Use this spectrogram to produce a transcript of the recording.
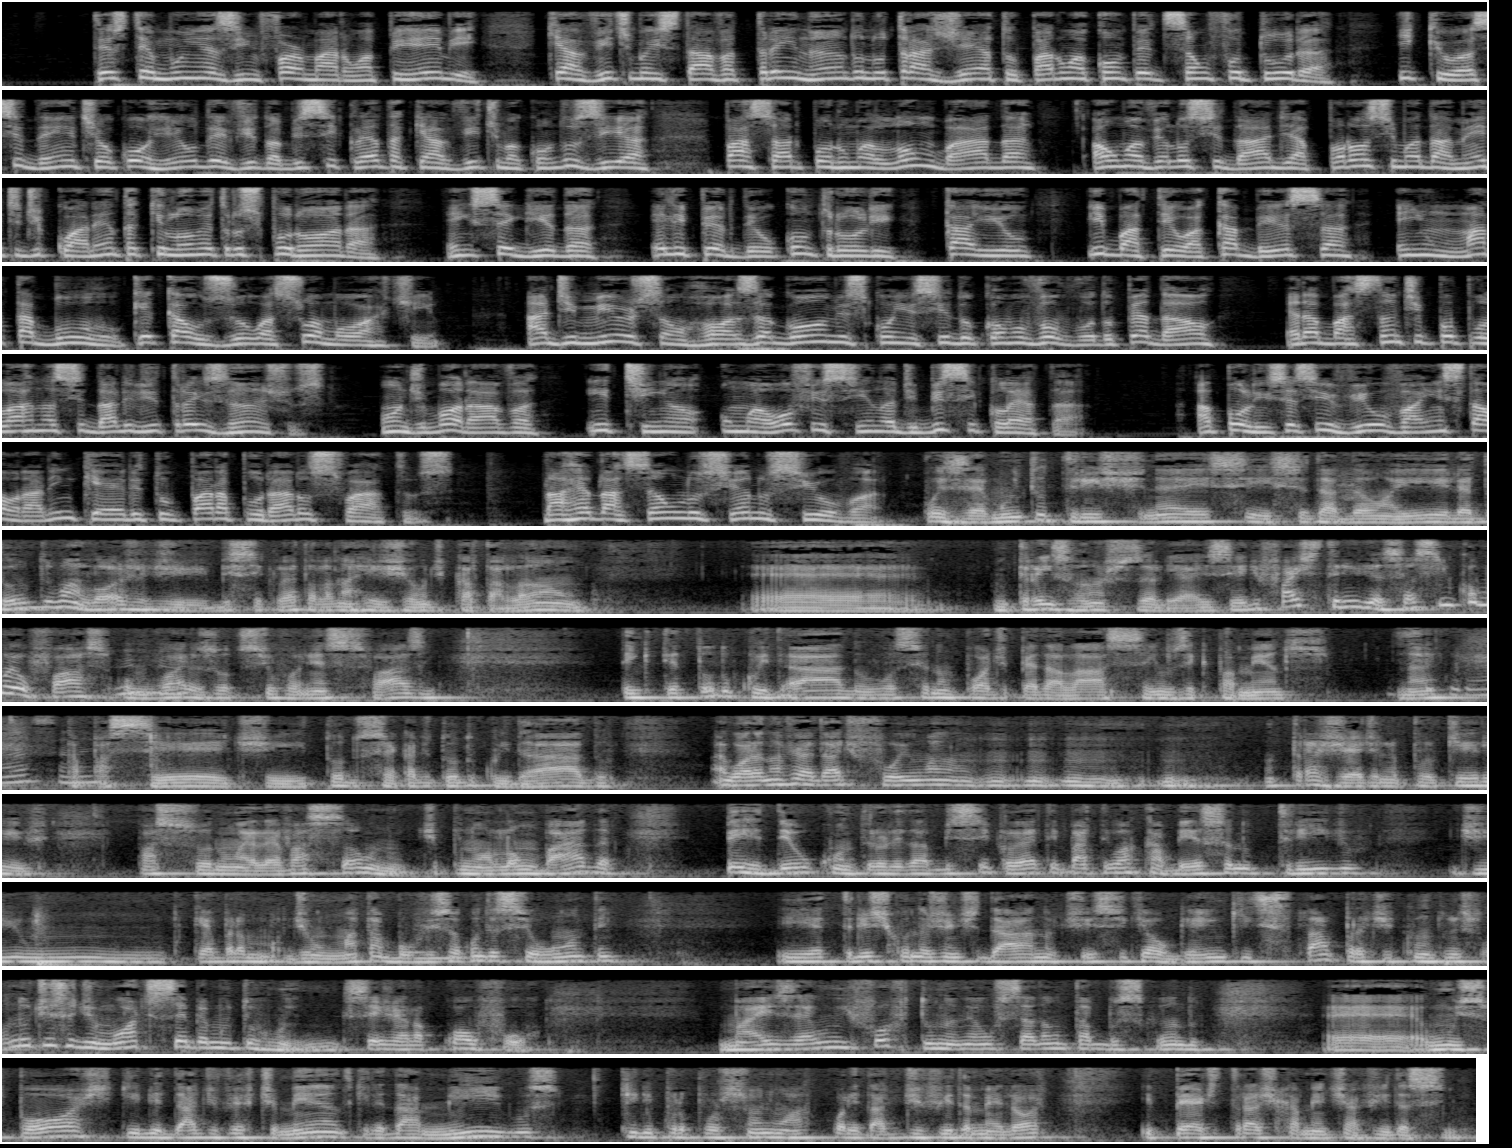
Testemunhas informaram à PM que a vítima estava treinando no trajeto para uma competição futura e que o acidente ocorreu devido à bicicleta que a vítima conduzia passar por uma lombada a uma velocidade aproximadamente de 40 km por hora em seguida, ele perdeu o controle, caiu e bateu a cabeça em um mataburro que causou a sua morte. Admirson Rosa Gomes, conhecido como vovô do pedal, era bastante popular na cidade de Três Ranchos, onde morava e tinha uma oficina de bicicleta. A Polícia Civil vai instaurar inquérito para apurar os fatos. Da redação Luciano Silva. Pois é, muito triste, né? Esse cidadão aí, ele é dono de uma loja de bicicleta lá na região de Catalão, é, em três ranchos, aliás. Ele faz trilhas, assim como eu faço, como uhum. vários outros silvanenses fazem. Tem que ter todo cuidado, você não pode pedalar sem os equipamentos, né? Segurança, né? Capacete, né? todo cercado de todo cuidado. Agora, na verdade, foi uma, um, um, um, uma tragédia, né? Porque ele passou numa elevação, tipo numa lombada, perdeu o controle da bicicleta e bateu a cabeça no trilho de um quebra de um mata-burro. Isso aconteceu ontem e é triste quando a gente dá a notícia que alguém que está praticando um esporte. Notícia de morte sempre é muito ruim, seja ela qual for. Mas é um infortúnio, né? O cidadão está buscando é, um esporte que lhe dá divertimento, que lhe dá amigos, que lhe proporciona uma qualidade de vida melhor e perde tragicamente a vida assim.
